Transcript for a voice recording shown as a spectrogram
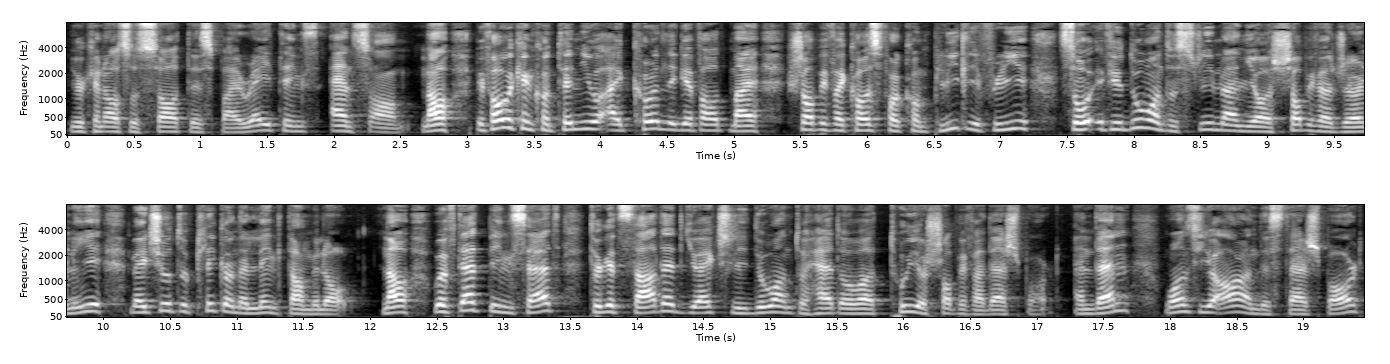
You can also sort this by ratings and so on. Now, before we can continue, I currently give out my Shopify course for completely free. So if you do want to streamline your Shopify journey, make sure to click on the link down below. Now, with that being said, to get started, you actually do want to head over to your Shopify dashboard. And then, once you are on this dashboard,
